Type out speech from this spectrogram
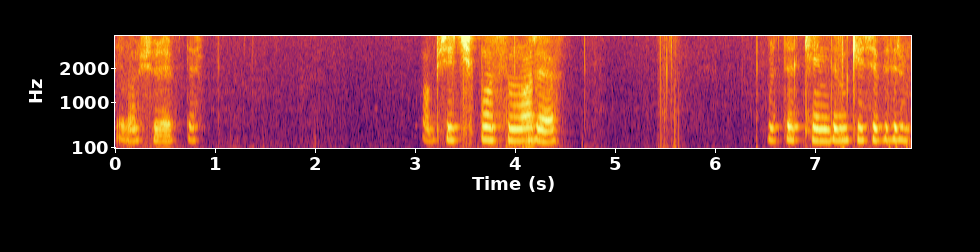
Dedim şuraya bir de. Abi bir şey çıkmasın var ya. Burada kendimi kesebilirim.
